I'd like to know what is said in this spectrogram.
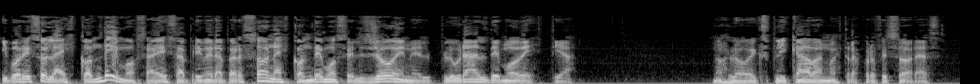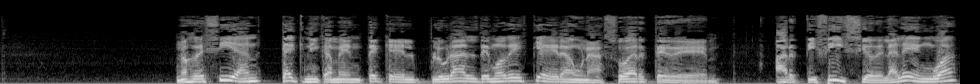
Y por eso la escondemos a esa primera persona, escondemos el yo en el plural de modestia. Nos lo explicaban nuestras profesoras. Nos decían técnicamente que el plural de modestia era una suerte de artificio de la lengua,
